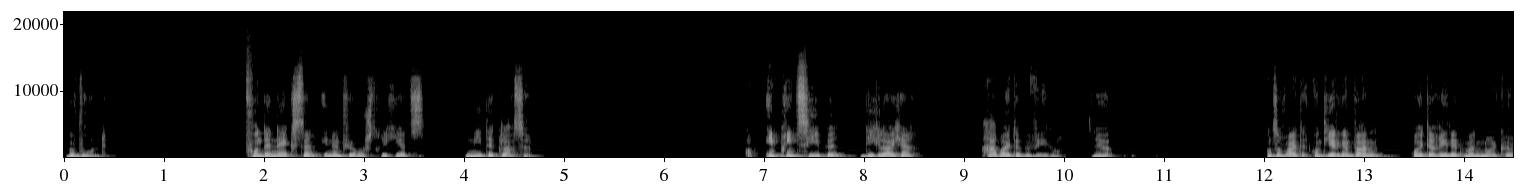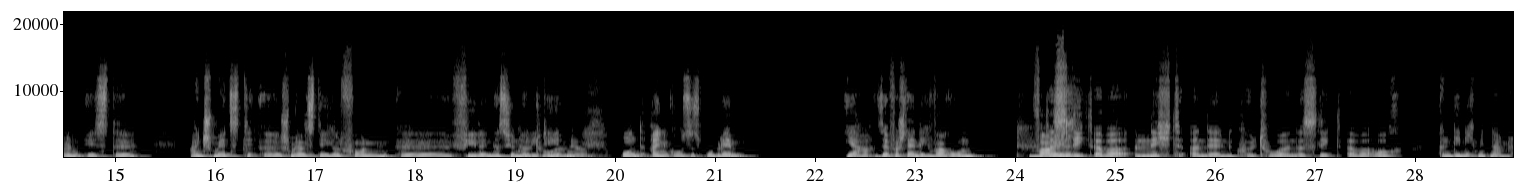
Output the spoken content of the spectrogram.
bewohnt? von der nächsten, in Anführungsstrich jetzt, Niederklasse. Im Prinzip die gleiche Arbeiterbewegung ja, und so weiter. Und irgendwann, heute redet man, Neukölln ist äh, ein Schmelz, äh, Schmelztiegel von äh, vielen Nationalitäten Kulturen, ja. und ein großes Problem. Ja, selbstverständlich. Warum? Weil Das liegt aber nicht an den Kulturen, das liegt aber auch, an die nicht mitnahmen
